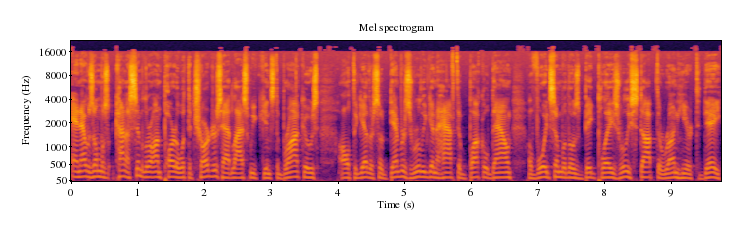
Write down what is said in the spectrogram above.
And that was almost kind of similar on part of what the Chargers had last week against the Broncos altogether. So Denver's really going to have to buckle down, avoid some of those big plays, really stop the run here today.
